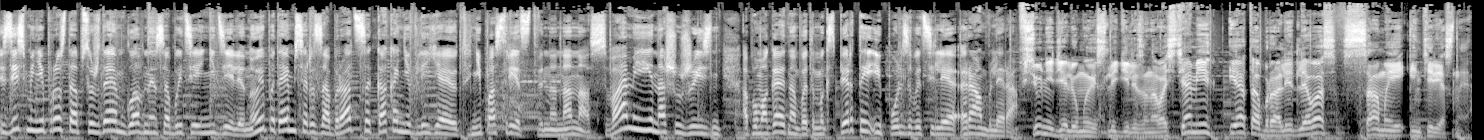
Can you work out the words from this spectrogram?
Здесь мы не просто обсуждаем главные события недели, но и пытаемся разобраться, как они влияют непосредственно на нас с вами и нашу жизнь, а помогают нам в этом эксперты и пользователи Рамблера. Всю неделю мы следили за новостями и отобрали для вас самые интересные.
